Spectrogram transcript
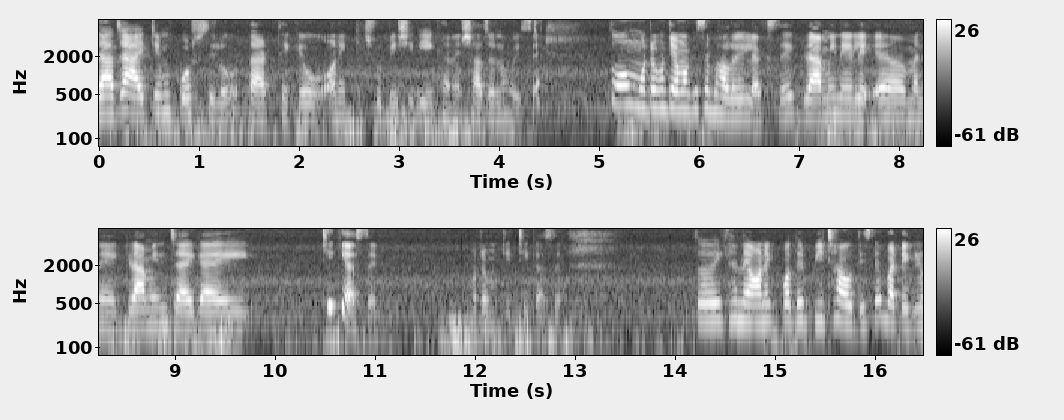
যা যা আইটেম করছিল, তার থেকেও অনেক কিছু বেশি দিয়ে এখানে সাজানো হয়েছে। তো মোটামুটি আমার কাছে ভালোই লাগছে। গ্রামীণ এলে মানে গ্রামীণ জায়গায় ঠিকই আছে। মোটামুটি ঠিক আছে। তো এখানে অনেক পদের পিঠাও দিছে বাট এগুলো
